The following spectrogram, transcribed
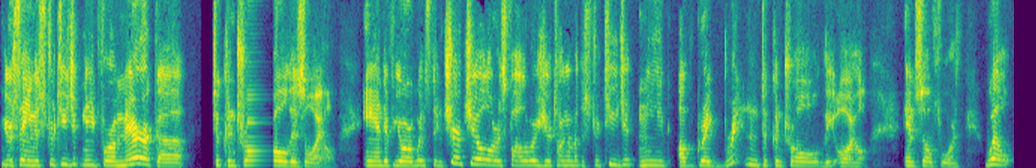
you're saying the strategic need for America to control this oil. And if you're Winston Churchill or his followers, you're talking about the strategic need of Great Britain to control the oil and so forth. Well,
